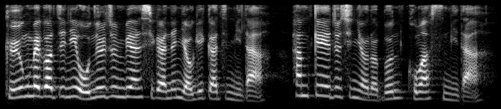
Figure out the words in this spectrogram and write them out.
교육 매거진이 오늘 준비한 시간은 여기까지입니다. 함께 해주신 여러분 고맙습니다.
